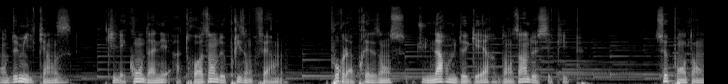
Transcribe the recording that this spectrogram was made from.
en 2015, qu'il est condamné à 3 ans de prison ferme pour la présence d'une arme de guerre dans un de ses clips. Cependant,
